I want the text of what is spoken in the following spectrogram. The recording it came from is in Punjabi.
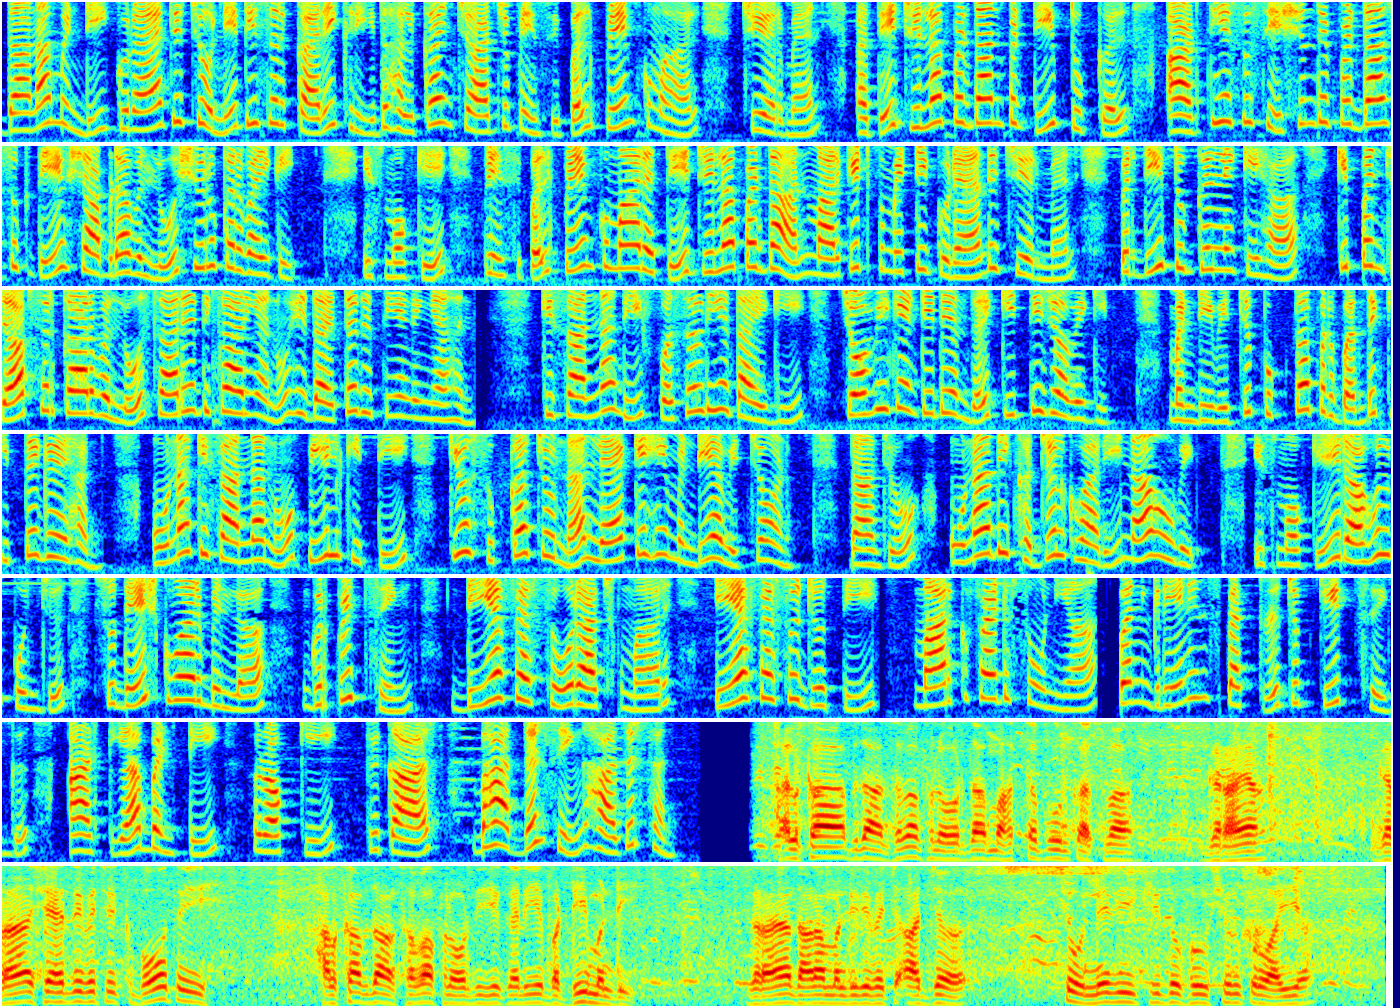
ਦਾਣਾ ਮੰਡੀ ਗੁਰਾਇਆ 'ਚ ਝੋਨੇ ਦੀ ਸਰਕਾਰੀ ਖਰੀਦ, ਹਲਕਾ incharge principal Prem Kumar, chairman ਅਤੇ ਜ਼ਿਲ੍ਹਾ ਪ੍ਰਧਾਨ ਪ੍ਰਦੀਪ ਤੁੱਕਲ ਆੜਤੀ ਐਸੋਸੀਏਸ਼ਨ ਦੇ ਪ੍ਰਧਾਨ ਸੁਖਦੇਵ ਛਾਬੜਾ ਵੱਲੋਂ ਸ਼ੁਰੂ ਕਰਵਾਈ ਗਈ। ਇਸ ਮੌਕੇ ਪ੍ਰਿੰਸੀਪਲ ਪ੍ਰੇਮ ਕੁਮਾਰ ਅਤੇ ਜ਼ਿਲ੍ਹਾ ਪ੍ਰਧਾਨ ਮਾਰਕੀਟ ਕਮੇਟੀ ਗੁਰਾਇਆ ਦੇ ਚੇਅਰਮੈਨ ਪ੍ਰਦੀਪ ਦੁੱਗਲ ਨੇ ਕਿਹਾ ਕਿ ਪੰਜਾਬ ਸਰਕਾਰ ਵੱਲੋਂ ਸਾਰੇ ਅਧਿਕਾਰੀਆਂ ਨੂੰ ਹਦਾਇਤਾਂ ਦਿੱਤੀਆਂ ਗਈਆਂ ਹਨ। ਕਿਸਾਨਾਂ ਦੀ ਫਸਲ ਦੀ ਅਦਾਇਗੀ 24 ਘੰਟੇ ਦੇ ਅੰਦਰ ਕੀਤੀ ਜਾਵੇਗੀ। ਮੰਡੀ ਵਿੱਚ ਪੁਖਤਾ ਪ੍ਰਬੰਧ ਕੀਤੇ ਗਏ ਹਨ। ਉਹਨਾਂ ਕਿਸਾਨਾਂ ਨੂੰ ਅਪੀਲ ਕੀਤੀ ਕਿ ਉਹ ਸੁੱਕਾ ਝੋਨਾ ਲੈ ਕੇ ਹੀ ਮੰਡੀਆਂ ਵਿੱਚ ਆਉਣ, ਤਾਂ ਜੋ ਉਹਨਾਂ ਦੀ ਖੱਜਲ ਖੁਆਰੀ ਨਾ ਹੋਵੇ। ਇਸ ਮੌਕੇ Rahul Punj, Sudesh Kumar Billa, Gurpreet Singh DFSO Rajkumar AFSO Jyoti Markfed Sonia Pungrain inspector Jagjit Singh ਆਰਤੀਆ Bunty, Rocky, Vikas, Bahadur Singh ਹਾਜ਼ਰ ਸਨ। ਹਲਕਾ ਵਿਧਾਨ ਸਭਾ ਫਲੋਰ ਦਾ ਮਹੱਤਵਪੂਰਨ ਕਸਬਾ ਗਰਾਇਆ। ਗਰਾਇਆ ਸ਼ਹਿਰ ਦੇ ਵਿੱਚ ਇੱਕ ਬਹੁਤ ਹੀ ਹਲਕਾ ਵਿਧਾਨ ਸਭਾ ਫਲੋਰ ਦੀ ਜੇ ਕਹ ਲਈਏ ਵੱਡੀ ਮੰਡੀ। ਗਰਾਇਆ ਦਾਣਾ ਮੰਡੀ ਦੇ ਵਿੱਚ ਅੱਜ ਝੋਨੇ ਦੀ ਖਰੀਦੋ ਫਰੋਖਤ ਸ਼ੁਰੂ ਕਰਵਾਈ ਆ।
